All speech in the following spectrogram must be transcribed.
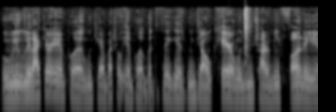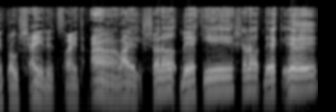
We we like your input. We care about your input. But the thing is, we don't care when you try to be funny and throw shade at the same time. Like, shut up, Becky. Shut up, Becky.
